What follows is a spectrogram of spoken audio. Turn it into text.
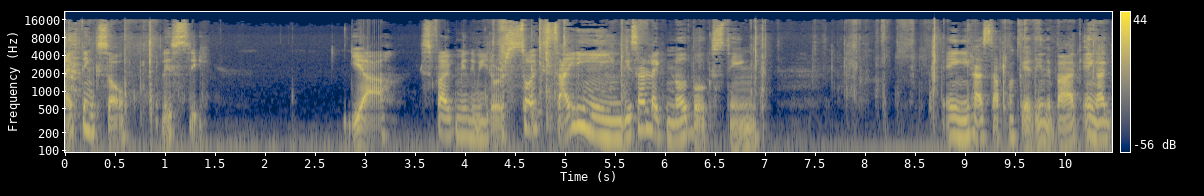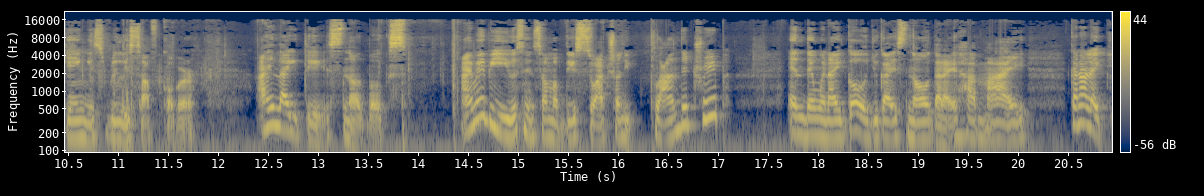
I think so. Let's see. Yeah, it's five millimeters. So exciting. These are like notebooks thing. And it has a pocket in the back. And again, it's really soft cover. I like these notebooks. I may be using some of these to actually plan the trip. And then when I go, you guys know that I have my kind of like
